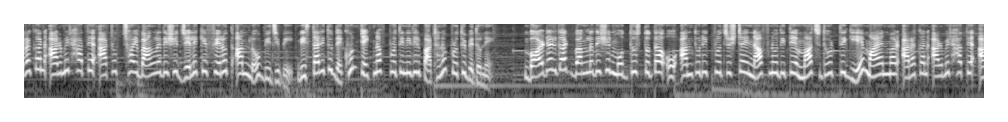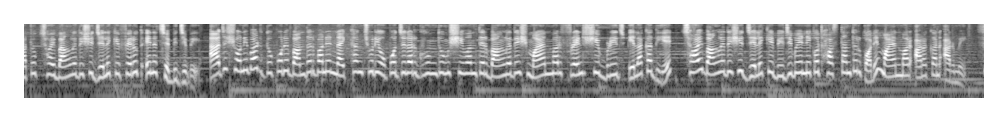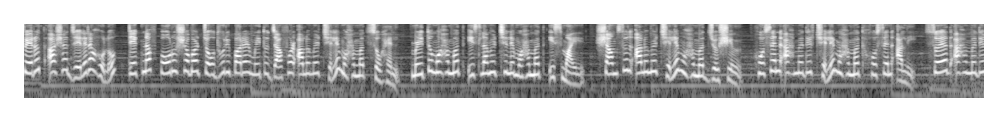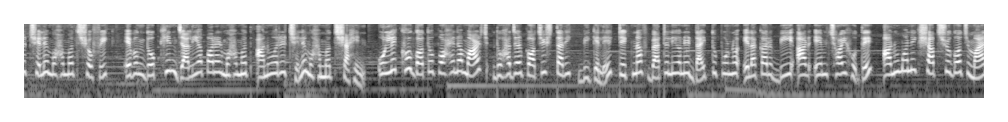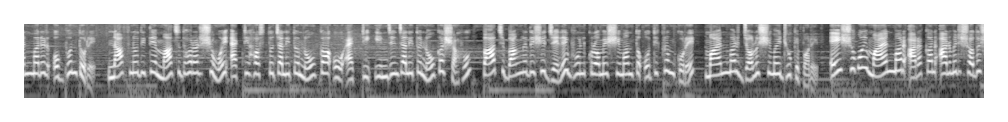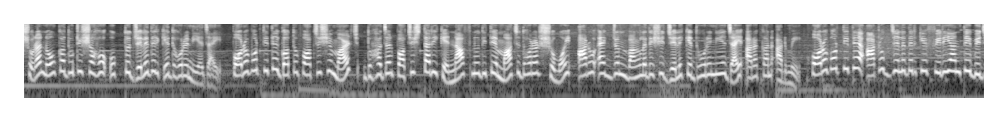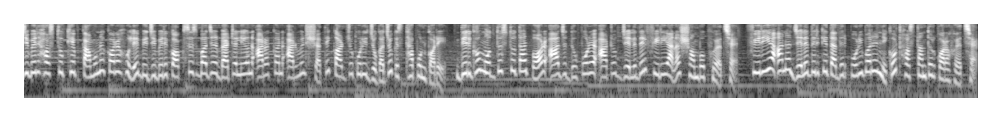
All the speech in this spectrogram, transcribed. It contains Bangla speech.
আরাকান আর্মির হাতে আটক ছয় বাংলাদেশি জেলেকে ফেরত আনল বিজিবি। বিস্তারিত দেখুন টেকনাফ প্রতিনিধির পাঠানো প্রতিবেদনে। বর্ডার গার্ড বাংলাদেশের মধ্যস্থতা ও আন্তরিক প্রচেষ্টায় নাফ নদীতে মাছ ধরতে গিয়ে মায়ানমার আরাকান আর্মির হাতে আটক ছয় বাংলাদেশি জেলেকে ফেরত এনেছে বিজিবি। আজ শনিবার দুপুরে বান্দরবানের নাইখাংছড়ি উপজেলার ঘুমধুম সীমান্তের বাংলাদেশ মায়ানমার ফ্রেন্ডশিপ ব্রিজ এলাকা দিয়ে ছয় বাংলাদেশি জেলেকে বিজিবির নিকট হস্তান্তর করে মায়ানমার আরাকান আর্মি। ফেরত আসা জেলেরা হল টেকনাফ পৌরসভার চৌধুরীপাড়ার মৃত জাফর আলমের ছেলে মোহাম্মদ সোহেল, মৃত মোহাম্মদ ইসলামের ছেলে মোহাম্মদ ইসমাইল, শামসুল আলমের ছেলে মোহাম্মদ জসিম। হোসেন আহমেদের ছেলে মোহাম্মদ হোসেন আলী, সৈয়দ আহমেদের ছেলে মোহাম্মদ শফিক এবং দক্ষিণ জালিয়াপাড়ার মোহাম্মদ আনোয়ারের ছেলে মোহাম্মদ শাহিন। উল্লেখ্য, গত পহেলা মার্চ দুহাজার পঁচিশ তারিখ বিকেলে টেকনাফ ব্যাটালিয়নের দায়িত্বপূর্ণ এলাকার বিআরএম ছয় হতে আনুমানিক সাতশো গজ মায়ানমারের অভ্যন্তরে নাফ নদীতে মাছ ধরার সময় একটি হস্তচালিত নৌকা ও একটি ইঞ্জিন চালিত নৌকা সহ পাঁচ বাংলাদেশি জেলে ভুলক্রমে সীমান্ত অতিক্রম করে মায়ানমার জলসীমায় ঢুকে পড়ে। এই সময় মায়ানমার আরাকান আর্মির সদস্যরা নৌকা দুটি সহ উক্ত জেলেদেরকে ধরে নিয়ে যায়। পরবর্তীতে গত পঁচিশে মার্চ দু হাজার পঁচিশ তারিখে নাফ নদীতে মাছ ধরার সময় আরও একজন বাংলাদেশি জেলেকে ধরে নিয়ে যায় আরাকান আর্মি। পরবর্তীতে আটক জেলেদেরকে ফিরিয়ে আনতে বিজিবির হস্তক্ষেপ কামনা করা হলে বিজিবির কক্সেসবাজার ব্যাটালিয়ন আরাকান আর্মির সাথে কার্যকরী যোগাযোগ স্থাপন করে। দীর্ঘ মধ্যস্থতার পর আজ দুপুরে আটক জেলেদের ফিরিয়ে আনা সম্ভব হয়েছে। ফিরিয়ে আনা জেলেদেরকে তাদের পরিবারের নিকট হস্তান্তর করা হয়েছে।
